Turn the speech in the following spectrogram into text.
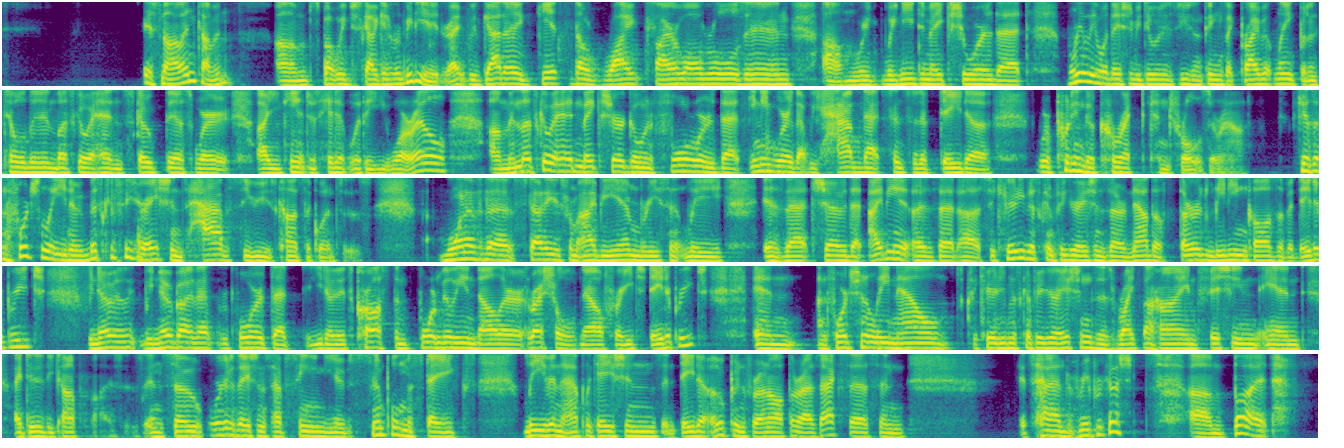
it's not uncommon. Um, but we just got to get it remediated, right? We've got to get the right firewall rules in. Um, we, we need to make sure that really what they should be doing is using things like private link. But until then, let's go ahead and scope this where uh, you can't just hit it with a URL. Um, and let's go ahead and make sure going forward that anywhere that we have that sensitive data, we're putting the correct controls around because unfortunately, you know, misconfigurations have serious consequences one of the studies from IBM recently is that showed that IBM is that uh, security misconfigurations are now the third leading cause of a data breach. We know we know by that report that you know it's crossed the four million dollar threshold now for each data breach, and Unfortunately, now security misconfigurations is right behind phishing and identity compromises. And so organizations have seen, you know, simple mistakes leaving applications and data open for unauthorized access, and it's had repercussions. Um, but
